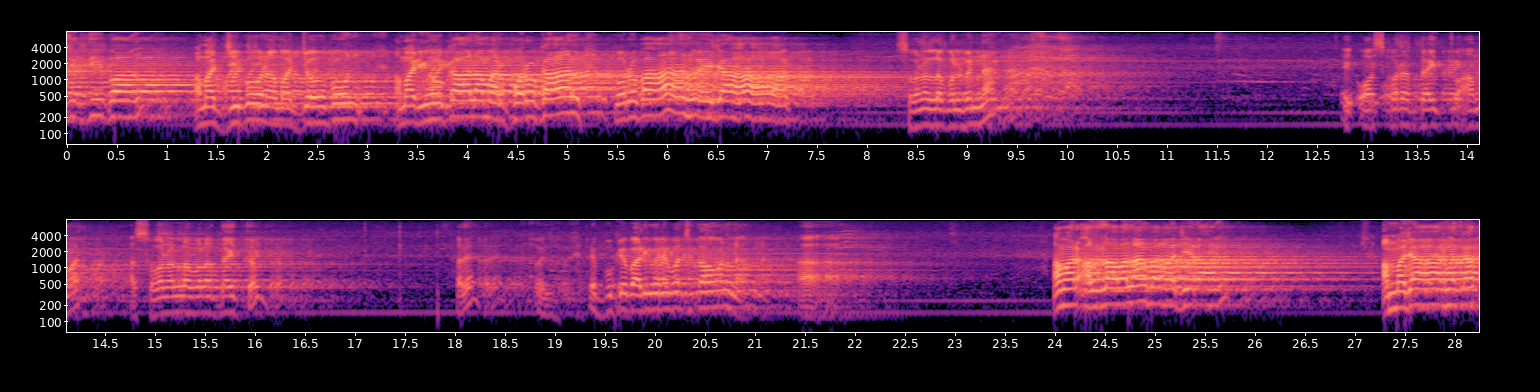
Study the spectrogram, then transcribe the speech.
সিদ্দিক আমার জীবন, আমার যৌবন, আমার ইহকাল, আমার পরকাল কোরবান হয়ে যাক। সোহানাল্লাহ বলবেন না? এই অস করার দায়িত্ব আমার, আর সোহানাল্লাহ বলার দায়িত্ব? বুকে বাড়ি মেরে বলছে তো আমার না। আহা। আমার আল্লাহওয়ালা বাবা জেরা আম্মাজান হজরত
